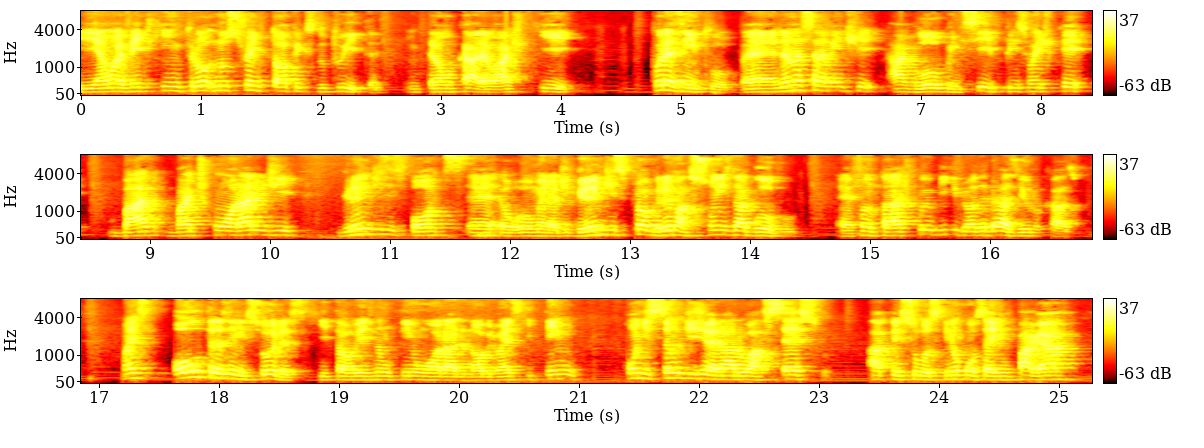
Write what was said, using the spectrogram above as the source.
E é um evento que entrou nos Trend Topics do Twitter. Então, cara, eu acho que, por exemplo, é, não necessariamente a Globo em si, principalmente porque bate com o horário de grandes esportes, é, ou melhor, de grandes programações da Globo. É fantástico e o Big Brother Brasil, no caso. Mas outras emissoras, que talvez não tenham um horário nobre, mas que tenham condição de gerar o acesso a pessoas que não conseguem pagar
